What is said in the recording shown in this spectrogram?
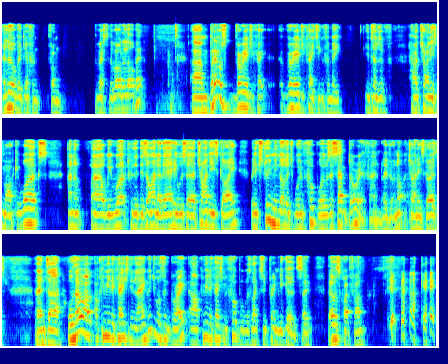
a little bit different from the rest of the world a little bit. Um, but it was very educate, very educating for me in terms of how Chinese market works and uh, we worked with a designer there. He was a Chinese guy, but extremely knowledgeable in football. He was a Sampdoria fan, believe it or not, a Chinese guy. And uh, although our, our, communication in language wasn't great, our communication with football was like supremely good. So that was quite fun. okay.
